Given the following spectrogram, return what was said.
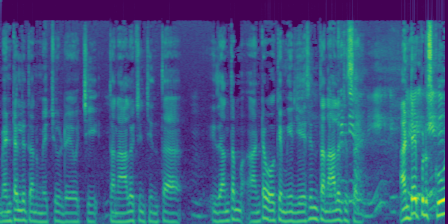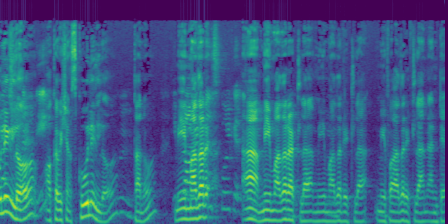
మెంటల్లీ తను మెచ్యూర్డ్ అయ్యి వచ్చి తను ఆలోచించి ఇంత ఇదంతా అంటే ఓకే మీరు చేసింది తను ఆలోచిస్తుంది అంటే ఇప్పుడు స్కూలింగ్లో ఒక విషయం స్కూలింగ్లో తను మీ మదర్ మీ మదర్ అట్లా మీ మదర్ ఇట్లా మీ ఫాదర్ ఇట్లా అని అంటే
